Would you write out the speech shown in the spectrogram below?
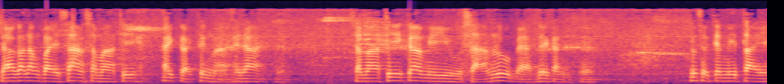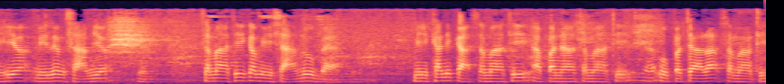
แล้วก็ต้องไปสร้างสมาธิให้เกิดขึ้นมาให้ได้ สมาธิก็มีอยู่สามรูปแบบด้วยกัน รู้สึกจะมีไตเยอะมีเรื่องสามเยอะ สมาธิก็มีสามรูปแบบ มีคณิกะสมาธิ อัปปนาสมาธิ อุปจารสมาธิ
